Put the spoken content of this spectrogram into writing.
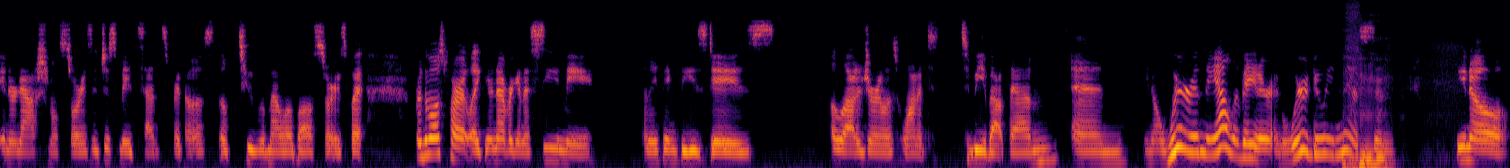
international stories. It just made sense for those the two LaMelo Ball stories, but for the most part like you're never going to see me. And I think these days a lot of journalists want it to, to be about them and you know we're in the elevator and we're doing this and you know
